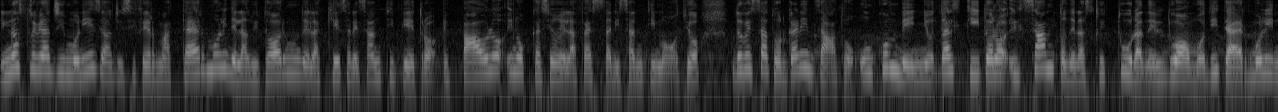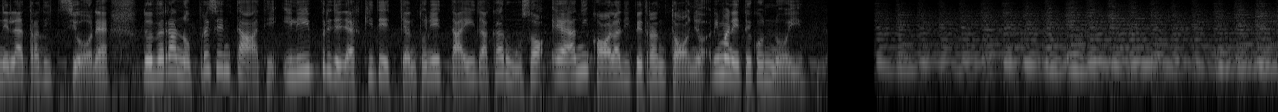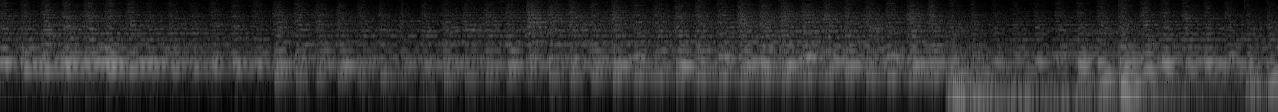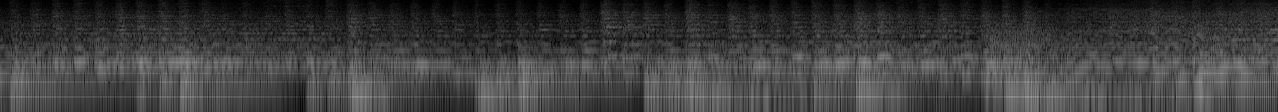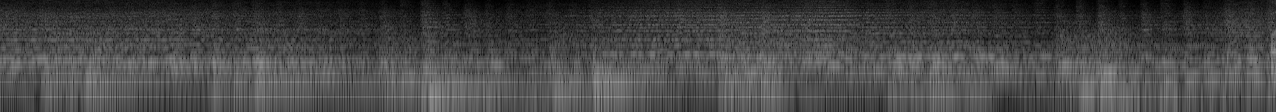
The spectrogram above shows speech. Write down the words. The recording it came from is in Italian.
Il nostro viaggio in Molise oggi si ferma a Termoli nell'auditorium della chiesa dei Santi Pietro e Paolo in occasione della festa di San Timoteo dove è stato organizzato un convegno dal titolo Il santo nella scrittura nel Duomo di Termoli nella tradizione dove verranno presentati i libri degli architetti Antonietta Aida Caruso e Nicola di Pietrantonio. Rimanete con noi.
